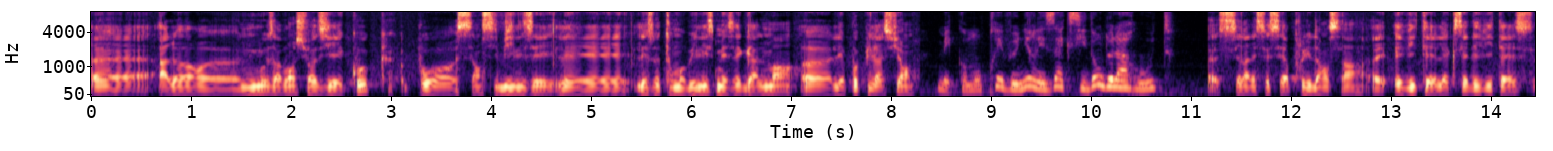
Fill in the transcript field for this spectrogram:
Euh, alors, euh, nous avons choisi ECOOC pour sensibiliser les, automobilistes, mais également euh, les populations. Mais comment prévenir les accidents de la route? euh, c'est la nécessaire prudence. Hein. Euh, éviter l'excès de vitesse,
